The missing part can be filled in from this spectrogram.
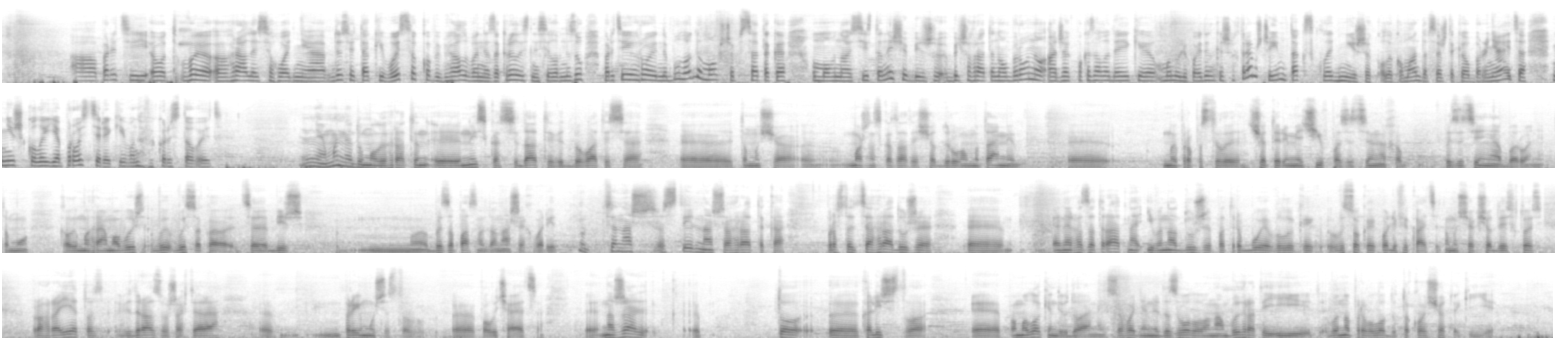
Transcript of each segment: А перед цією, от ви е, грали сьогодні досить так і високо, вибігали, ви не закрились, не сіли внизу. Перед цією грою не було думок, щоб все таки умовно сісти нижче, більш більше грати на оборону. Адже як показали деякі минулі поєдинки з шахтарем, що їм так складніше, коли команда все ж таки обороняється, ніж коли є простір, який вони використовують. Ні, ми не думали грати е, низько, сідати, відбиватися, е, тому що можна сказати, що в другому таймі ми пропустили чотири м'ячі в позиційних в позиційній обороні. Тому, коли ми граємо виш- високо, це більш безпечно для наших воріт. Ну, це наш стиль, наша гра така. Просто ця гра дуже е, енергозатратна і вона дуже потребує великої високої кваліфікації, тому що якщо десь хтось програє, то відразу е, преимущество виходить. На жаль, е, то е, кількість е, помилок індивідуальних сьогодні не дозволило нам виграти, і воно привело до такого щоту, який є.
